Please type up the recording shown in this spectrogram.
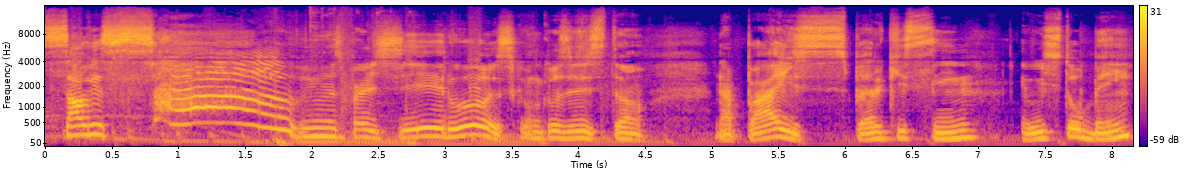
Salve, salve, meus parceiros! Como que vocês estão? Na paz? Espero que sim. Eu estou bem,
